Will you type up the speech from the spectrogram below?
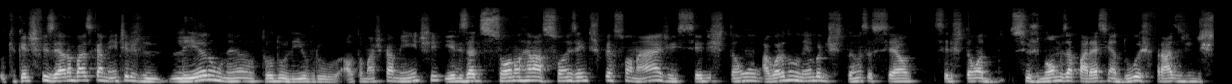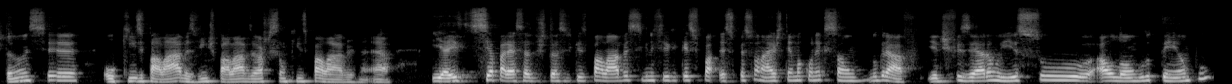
O que, que eles fizeram, basicamente, eles leram né, todo o livro automaticamente e eles adicionam relações entre os personagens, se eles estão. Agora eu não lembro a distância, se, é, se eles estão. A, se os nomes aparecem a duas frases de distância, ou 15 palavras, 20 palavras, eu acho que são 15 palavras, né? É. E aí, se aparece a distância de 15 palavras, significa que esse, esse personagem tem uma conexão no grafo. E eles fizeram isso ao longo do tempo,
